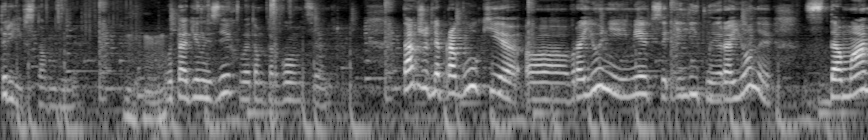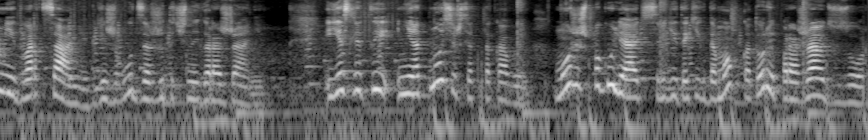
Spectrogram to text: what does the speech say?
три в Стамбуле. Угу. Вот один из них в этом торговом центре. Также для прогулки э, в районе имеются элитные районы с домами и дворцами, где живут зажиточные горожане. И если ты не относишься к таковым, можешь погулять среди таких домов, которые поражают взор.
